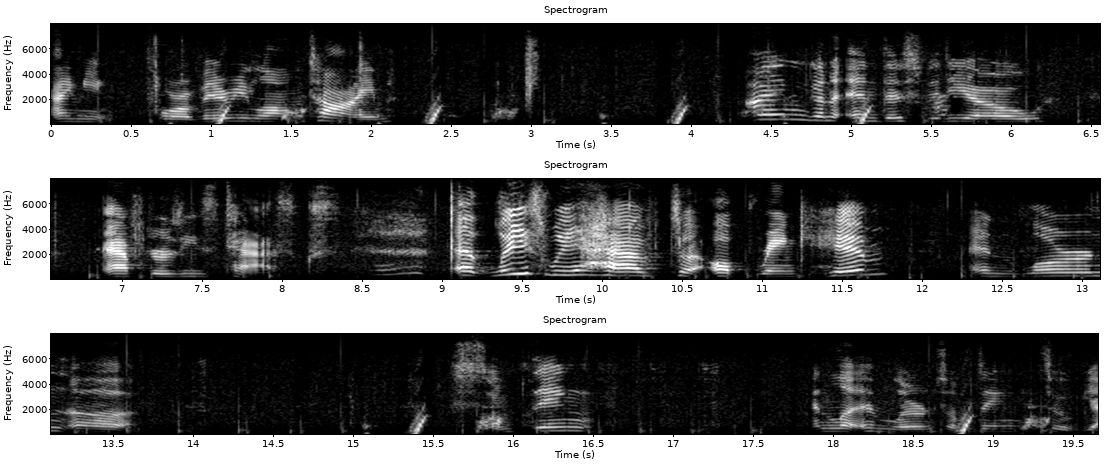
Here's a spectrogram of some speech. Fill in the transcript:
I mean, for a very long time, I'm gonna end this video after these tasks. At least we have to uprank him and learn uh, something and let him learn something. So, yeah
